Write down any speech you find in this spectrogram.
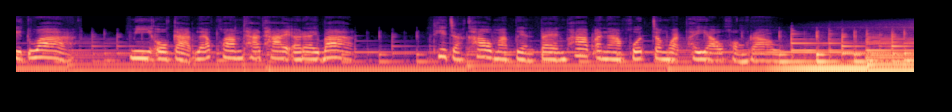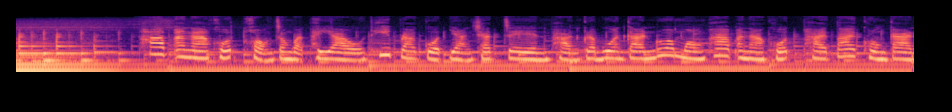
คิดว่า มีโอกาสและความท้าทายอะไรบ้าง ที่จะเข้ามาเปลี่ยนแปลงภาพอนาคตจังหวัดพะเยาของเรา ภาพอนาคตของจังหวัดพะเยาที่ปรากฏอย่างชัดเจน ผ่านกระบวนการร่วมมองภาพอนาคตภายใต้โครงการ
